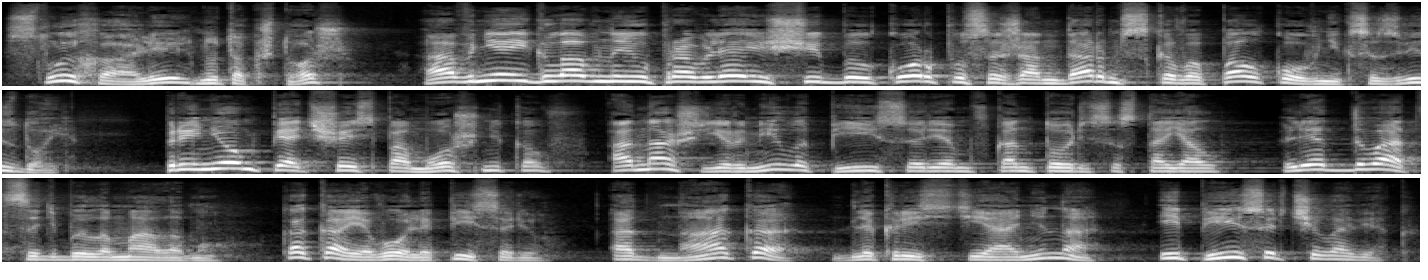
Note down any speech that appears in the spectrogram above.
Слыхали, ну так что ж. А в ней главный управляющий был корпуса жандармского полковник со звездой. При нем пять-шесть помощников, а наш Ермила писарем в конторе состоял. Лет двадцать было малому. Какая воля писарю? Однако для крестьянина и писарь человек.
